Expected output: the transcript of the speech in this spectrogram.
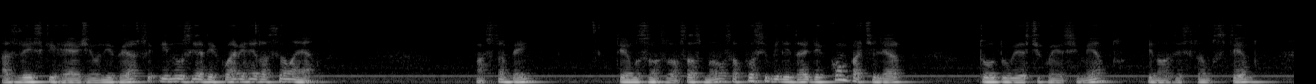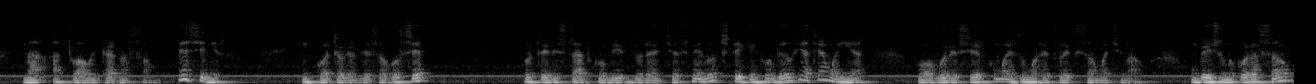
as leis que regem o universo e nos adequar em relação a elas. Mas também temos nas nossas mãos a possibilidade de compartilhar todo este conhecimento que nós estamos tendo na atual encarnação. Pense nisso. Enquanto eu agradeço a você por ter estado comigo durante esses minutos, fiquem com Deus e até amanhã, com alvorecer, com mais uma reflexão matinal. Um beijo no coração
